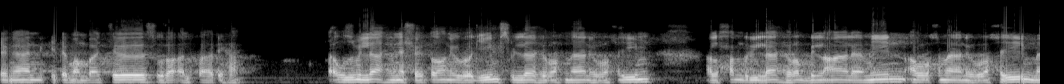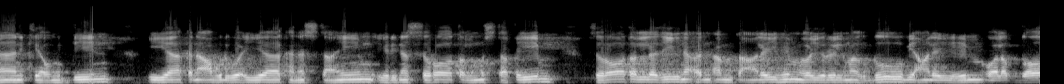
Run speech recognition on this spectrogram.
dengan kita membaca surah Al-Fatihah. Minasyaitonirrajim. Bismillahirrahmanirrahim. Alhamdulillahirabbil alamin. Arrahmanirrahim. Maliki yaumiddin. Iyyaka na'budu wa iyyaka nasta'in. Ihdinas siratal mustaqim. Siratal ladzina an'amta 'alaihim ghairil maghdubi 'alaihim waladdallin.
